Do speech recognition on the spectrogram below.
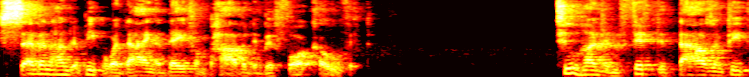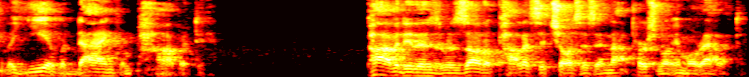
700 people were dying a day from poverty before COVID. 250,000 people a year were dying from poverty. Poverty that is a result of policy choices and not personal immorality.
